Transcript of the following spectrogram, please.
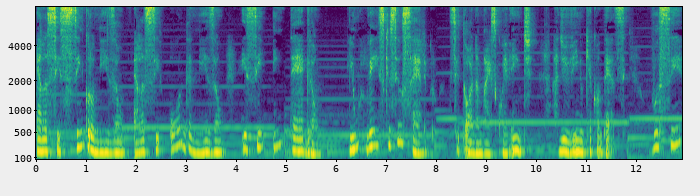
elas se sincronizam, elas se organizam e se integram. E uma vez que o seu cérebro se torna mais coerente, adivinha o que acontece? Você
